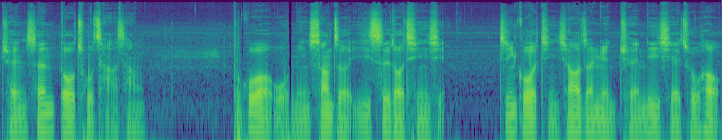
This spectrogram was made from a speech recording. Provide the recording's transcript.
全身多处擦伤。不过五名伤者意识都清醒，经过警消人员全力协助后，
